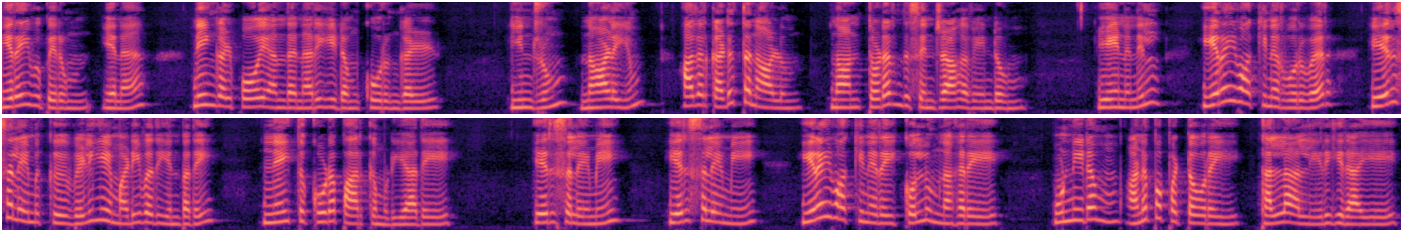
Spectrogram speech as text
நிறைவு பெறும் என நீங்கள் போய் அந்த நரியிடம் கூறுங்கள். இன்றும் நாளையும் அதற்கடுத்த நாளும் நான் தொடர்ந்து சென்றாக வேண்டும். ஏனெனில் இறைவாக்கினர் ஒருவர் எருசலேமுக்கு வெளியே மடிவது என்பதை நினைத்து கூட பார்க்க முடியாதே. எருசலேமே எருசலேமே இறைவாக்கினரை கொல்லும் நகரே உன்னிடம் அனுப்பப்பட்டோரை கல்லால் எரிகிறாயே.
